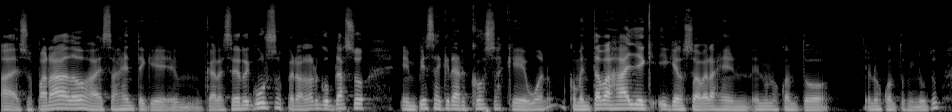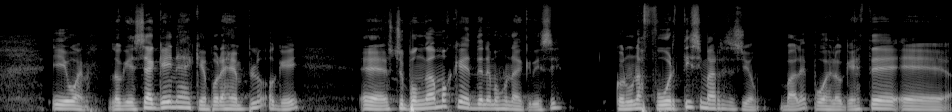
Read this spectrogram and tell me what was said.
a esos parados, a esa gente que mm, carece de recursos, pero a largo plazo empieza a crear cosas que, bueno, comentaba Hayek y que lo sabrás en, unos, cuantos, en unos cuantos minutos. Y bueno, lo que decía Keynes es que, por ejemplo, ok, eh, supongamos que tenemos una crisis con una fuertísima recesión, ¿vale? Pues lo que este eh,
